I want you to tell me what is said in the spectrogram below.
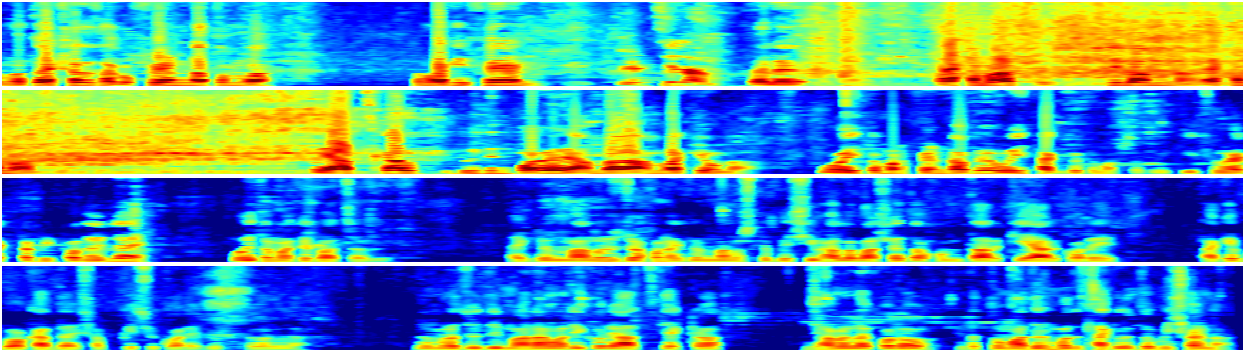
তোমরা তো একসাথে থাকো ফ্রেন্ড না তোমরা? তোমরা কি ফ্রেন্ড ফ্রেন্ড ছিলাম। তাহলে এখনও আছে, ছিলাম না, এখনও আছে। ওই আজকাল দুই দিন পরে আমরা আমরা কেউ না। ওই তোমার ফ্রেন্ড হবে, ওই থাকবে তোমার সাথে। কিছু একটা বিপদ হইলে ওই তোমাকে বাঁচাবে। একজন মানুষ যখন একজন মানুষকে বেশি ভালোবাসে, তখন তার কেয়ার করে, তাকে বকা দেয় সব কিছু করে, বুঝতে পারলা? তোমরা যদি মারামারি করে আজকে একটা ঝামেলা করো, এটা তোমাদের মধ্যে থাকলে তো বিষয় না।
